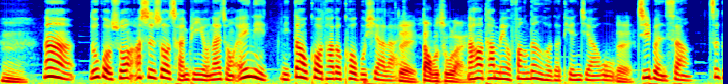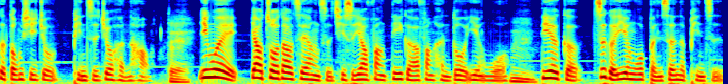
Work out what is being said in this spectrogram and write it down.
嗯，那如果说啊，市售产品有那种，哎、欸，你你倒扣它都扣不下来，对，倒不出来，然后它没有放任何的添加物，对，基本上这个东西就品质就很好，对，因为要做到这样子，其实要放第一个要放很多燕窝，嗯，第二个这个燕窝本身的品质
